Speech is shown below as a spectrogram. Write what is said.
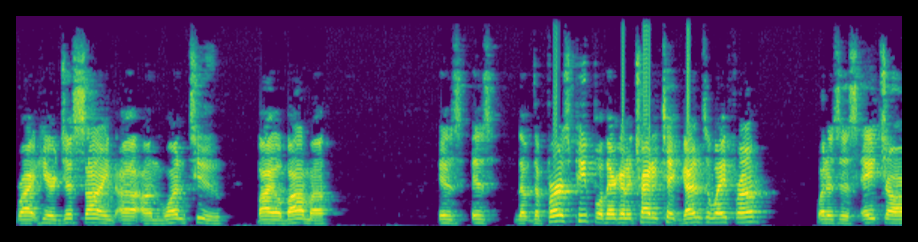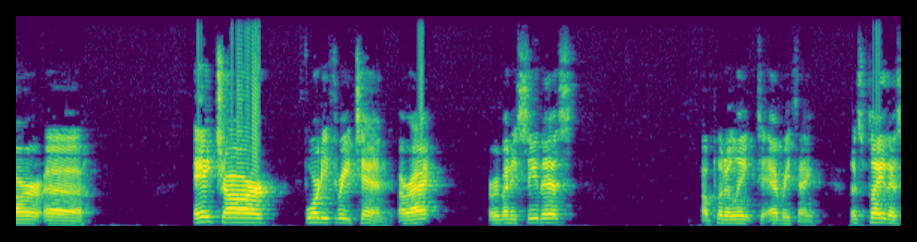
right here, just signed uh, on 1-2 by Obama, is is the, the first people they're going to try to take guns away from. What is this? HR, uh, HR 4310. All right? Everybody see this? I'll put a link to everything. Let's play this.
